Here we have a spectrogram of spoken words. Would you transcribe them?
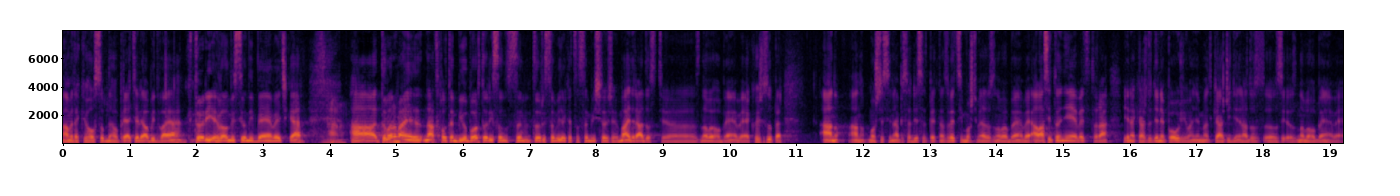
Máme takého osobného priateľa obidvaja, ktorý je veľmi silný BMWčkár. Áno. A to normálne nadchol ten billboard, ktorý som, ktorý som videl, keď som sem išiel, že mať radosť e, z nového BMW. Akože super. Áno, áno, môžete si napísať 10-15 vecí, môžete mať radosť z nového BMW, ale asi to nie je vec, ktorá je na každodenné používanie, mať každý deň radosť z, z nového BMW.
